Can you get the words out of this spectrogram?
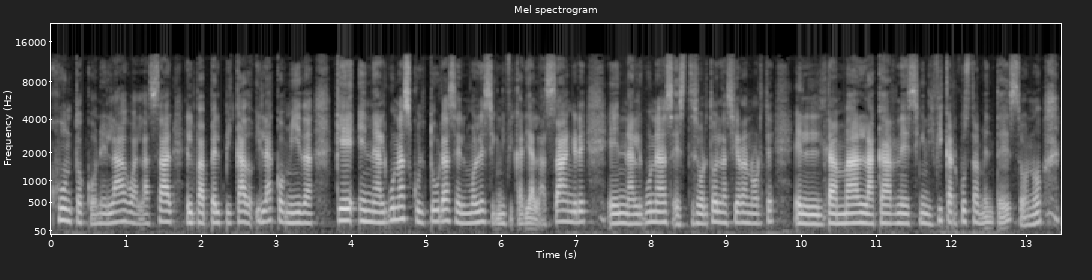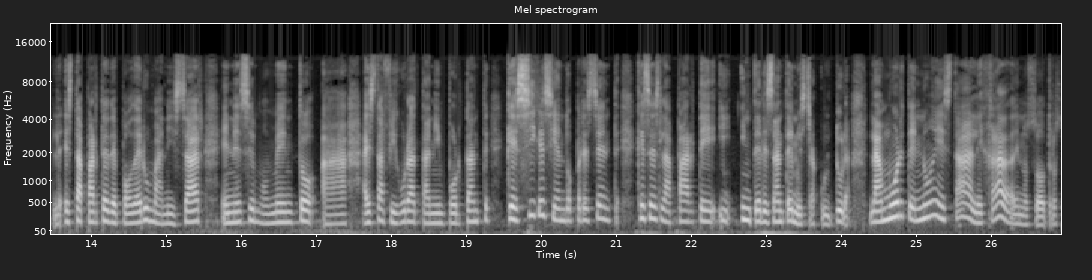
junto con el agua, la sal, el papel picado y la comida, que en algunas culturas el mole significaría la sangre, en algunas, este, sobre todo en la Sierra Norte, el tamal, la carne, significan justamente eso, ¿no? Esta parte de poder humanizar en ese momento a, a esta figura tan importante que sigue siendo presente, que esa es la parte interesante de nuestra cultura. La muerte no está alejada de nosotros,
